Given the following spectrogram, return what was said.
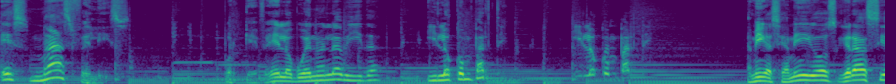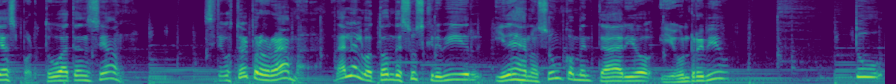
es más feliz, porque ve lo bueno en la vida y lo comparte. Y lo comparte. Amigas y amigos, gracias por tu atención. Si te gustó el programa, dale al botón de suscribir y déjanos un comentario y un review. Tú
